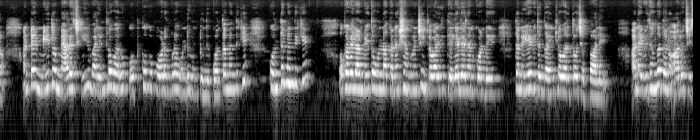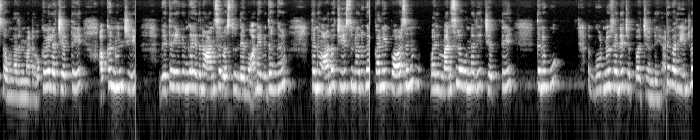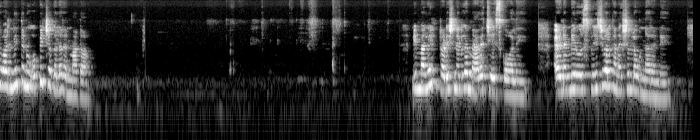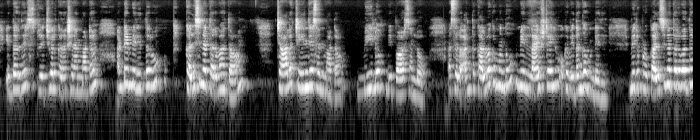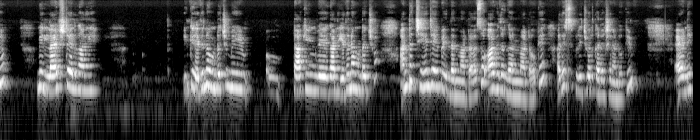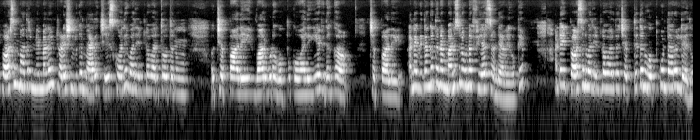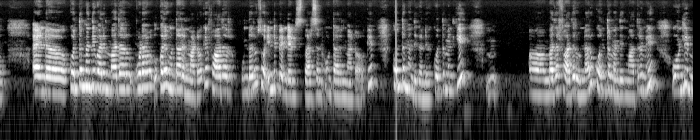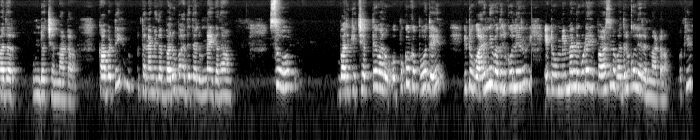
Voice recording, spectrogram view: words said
అంటే మీతో మ్యారేజ్కి వారి ఇంట్లో వారు ఒప్పుకోకపోవడం కూడా ఉండి ఉంటుంది. కొంతమందికి కొంతమందికి ఒకవేళ మీతో ఉన్న కనెక్షన్ గురించి ఇంట్లో వారికి తెలియలేదనుకోండి తను ఏ విధంగా ఇంట్లో వారితో చెప్పాలి అనే విధంగా తను ఆలోచిస్తూ ఉన్నారనమాట ఒకవేళ చెప్తే అక్కడి నుంచి వ్యతిరేకంగా ఏదైనా ఆన్సర్ వస్తుందేమో అనే విధంగా తను ఆలోచిస్తున్నారు కానీ పర్సన్ వారి మనసులో ఉన్నది చెప్తే తనకు గుడ్ న్యూస్ అనే చెప్పొచ్చండి. అంటే వారి ఇంట్లో వారిని తను ఒప్పించగలరనమాట మిమ్మల్ని ట్రెడిషనల్గా మ్యారేజ్ చేసుకోవాలి. అండ్ మీరు స్పిరిచువల్ కనెక్షన్లో ఉన్నారండి. ఇద్దరిది స్పిరిచువల్ కనెక్షన్ అనమాట అంటే మీరిద్దరూ కలిసిన తర్వాత చాలా చేంజెస్ అనమాట మీలో మీ పర్సన్లో అసలు అంత కలవక ముందు మీ లైఫ్ స్టైల్ ఒక విధంగా ఉండేది. మీరు ఇప్పుడు కలిసిన తర్వాత మీ లైఫ్ స్టైల్ కానీ ఇంకా ఏదైనా ఉండొచ్చు మీ టాకింగ్ వే కానీ ఏదైనా ఉండొచ్చు అంత చేంజ్ అయిపోయిందనమాట సో ఆ విధంగా అనమాట ఓకే? అదే స్పిరిచువల్ కనెక్షన్ అండి ఓకే? అండ్ ఈ పర్సన్ మాత్రం మిమ్మల్ని ట్రెడిషనల్గా మ్యారేజ్ చేసుకోవాలి. వారి ఇంట్లో వారితో తను చెప్పాలి వారు కూడా ఒప్పుకోవాలి ఏ విధంగా చెప్పాలి అనే విధంగా తన మనసులో ఉన్న ఫియర్స్ అండి అవి ఓకే అంటే ఈ పర్సన్ వారి ఇంట్లో వారితో చెప్తే తను ఒప్పుకుంటారో లేదు? అండ్ uh, కొంతమంది వారి మదర్ కూడా ఒకరే ఉంటారనమాట ఓకే ఫాదర్ ఉండరు సో ఇండిపెండెన్స్ పర్సన్ ఉంటారనమాట ఓకే కొంతమందికి అండి కొంతమందికి మదర్ ఫాదర్ ఉన్నారు కొంతమందికి మాత్రమే ఓన్లీ మదర్ ఉండొచ్చు అనమాట కాబట్టి తన మీద బరువు బాధ్యతలు ఉన్నాయి కదా? సో వారికి చెప్తే వారు ఒప్పుకోకపోతే ఇటు వారిని వదులుకోలేరు ఇటు మిమ్మల్ని కూడా ఈ పర్సన్ వదులుకోలేరు అనమాట ఓకే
